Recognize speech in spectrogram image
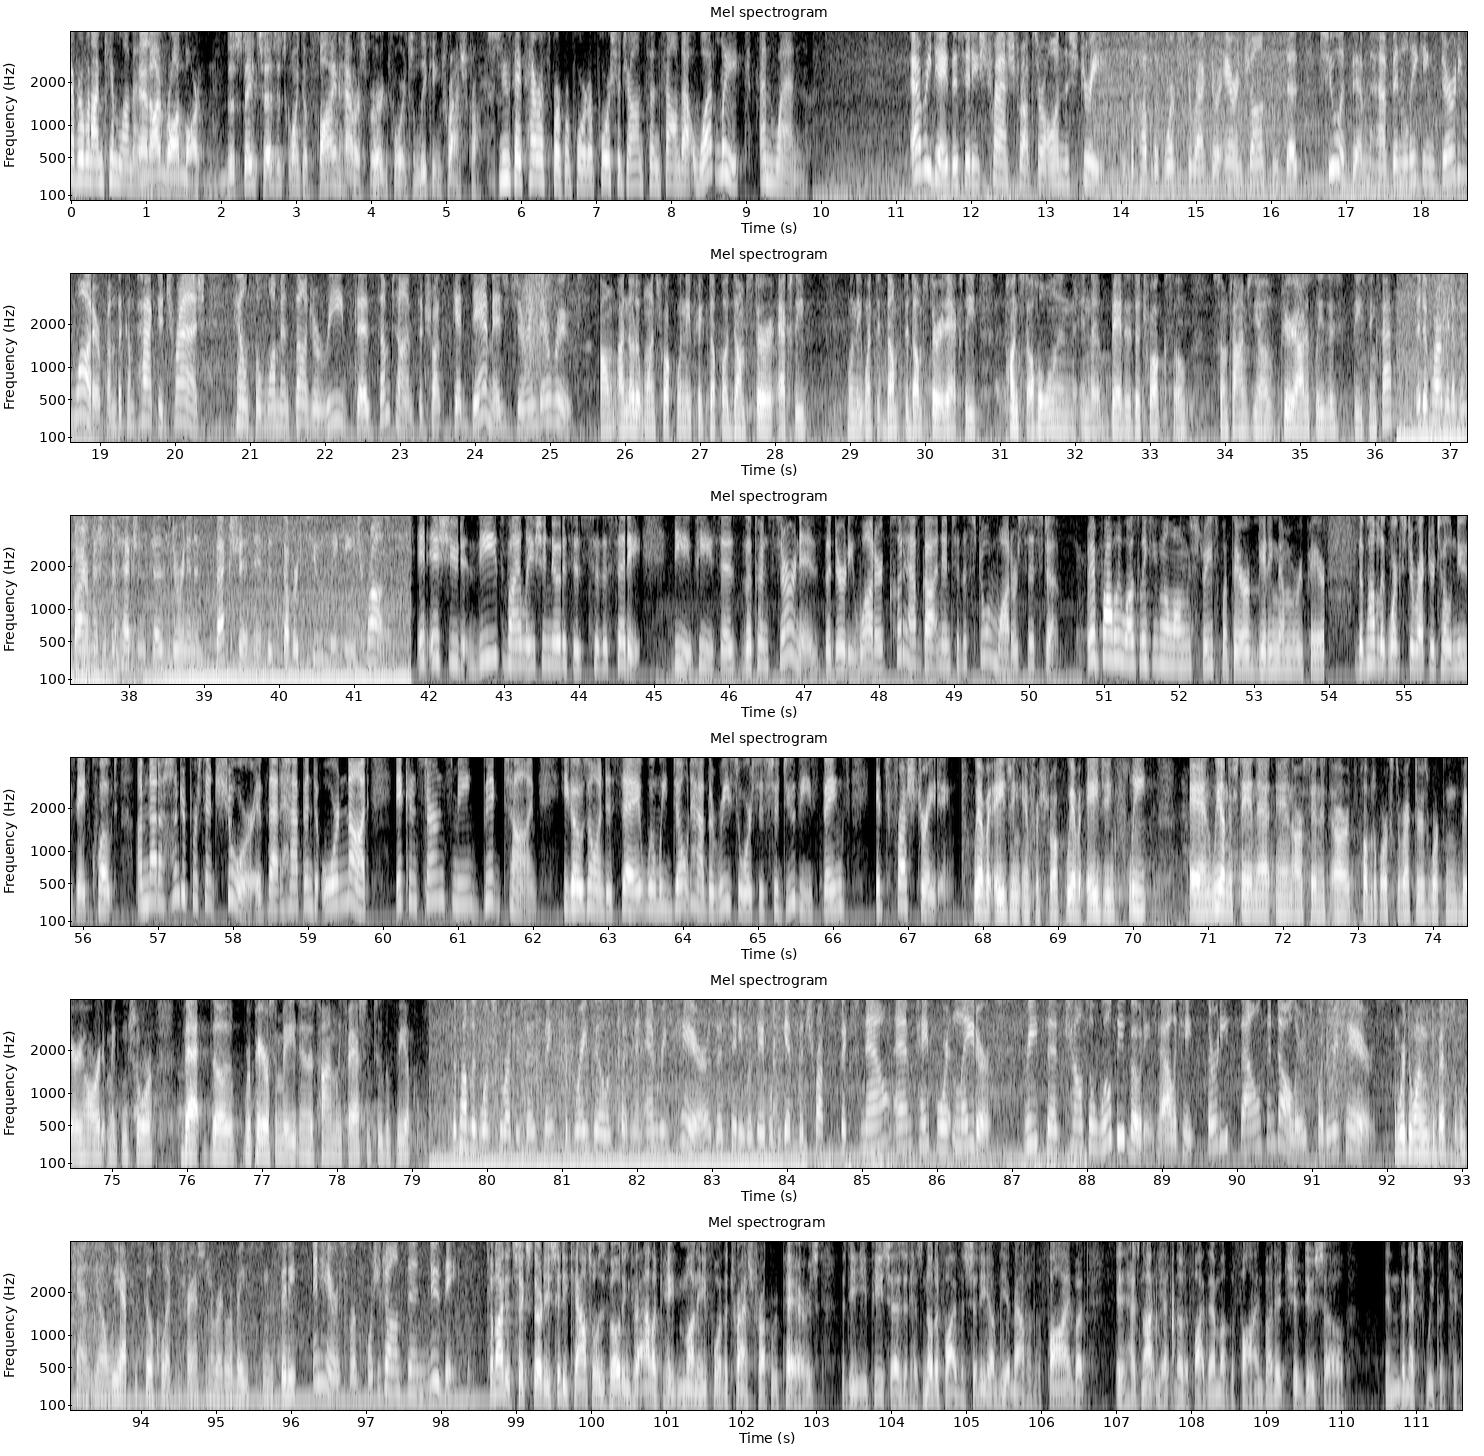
everyone. I'm Kim Lemon. And I'm Ron Martin. The state says it's going to fine Harrisburg for its leaking trash trucks. News 8's Harrisburg reporter Portia Johnson found out what leaked and when. Every day, the city's trash trucks are on the streets. The Public Works Director, Aaron Johnson, says two of them have been leaking dirty water from the compacted trash. Councilwoman Sandra Reed says sometimes the trucks get damaged during their route. Um, I know that one truck, when they picked up a dumpster, actually, when they went to dump the dumpster, it actually punched a hole in, in the bed of the truck. So sometimes, you know, periodically this, these things happen. The Department of Environmental Protection says during an inspection it discovered two leaking trucks. It issued these violation notices to the city. DEP says the concern is the dirty water could have gotten into the stormwater system. It probably was leaking along the streets, but they're getting them repaired. The Public Works Director told News 8, quote, I'm not 100% sure if that happened or not. It concerns me big time. He goes on to say, when we don't have the resources to do these things, it's frustrating. We have an aging infrastructure. We have an aging fleet. And we understand that, and our Senate, our Public Works Director is working very hard at making sure that the repairs are made in a timely fashion to the vehicles. The Public Works Director says thanks to Grayville Equipment and Repair, the city was able to get the trucks fixed now and pay for it later. Reed says council will be voting to allocate $30,000 for the repairs. We're doing the best that we can. You know, we have to still collect the trash on a regular basis in the city. In Harrisburg, Portia Johnson, News 8. Tonight at 6.30, City Council is voting to allocate money for the trash truck repairs. The DEP says it has notified the city of the amount of the fine, but it has not yet notified them of the fine, but it should do so in the next week or two.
